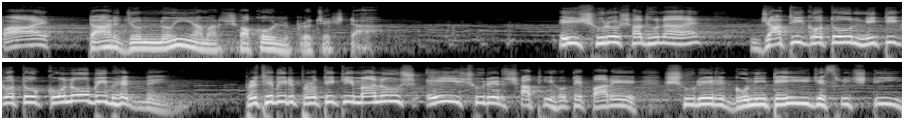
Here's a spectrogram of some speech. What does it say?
পায়, তার জন্যই আমার সকল প্রচেষ্টা। এই সুর সাধনায় জাতিগত, নীতিগত কোনো বিভেদ নেই। পৃথিবীর প্রতিটি মানুষ এই সুরের সাথী হতে পারে। সুরের গণিতেই যে সৃষ্টি,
